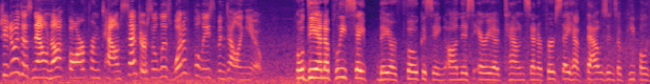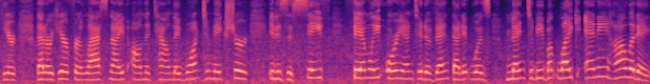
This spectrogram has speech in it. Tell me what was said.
She joins us now not far from town center. So, Liz, what have police been telling you? Well, Deanna, police say they are focusing on this area of town center. First, they have thousands of people here that are here for last night on the town. They want to make sure it is a safe family oriented event that it was meant to be. But like any holiday,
